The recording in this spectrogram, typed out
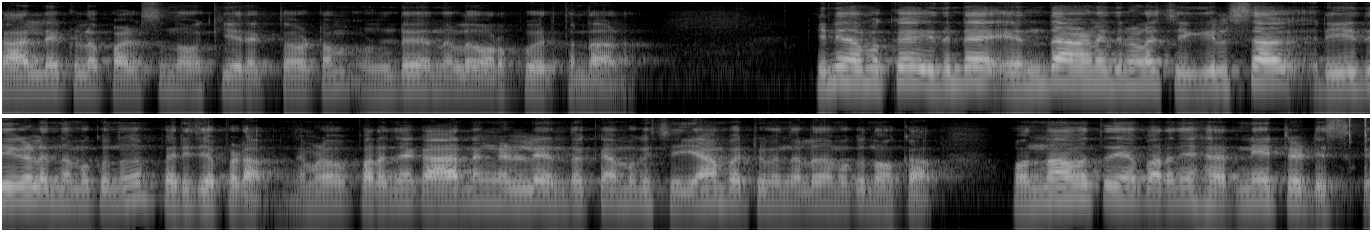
കാലിലേക്കുള്ള പൾസ് നോക്കി രക്തോട്ടം ഉണ്ട് എന്നുള്ളത് ഉറപ്പുവരുത്തേണ്ടതാണ്. ഇനി നമുക്ക് ഇതിന്റെ എന്താണ് ഇതിനുള്ള ചികിത്സാ രീതികൾ എന്ന് നമുക്കൊന്ന് പരിചയപ്പെടാം. നമ്മൾ പറഞ്ഞ കാരണങ്ങളിൽ എന്തൊക്കെ നമുക്ക് ചെയ്യാൻ പറ്റുമെന്നുള്ളത് നമുക്ക് നോക്കാം. ഒന്നാമത്തെ ഞാൻ പറഞ്ഞ ഹെർണിയേറ്റഡ് ഡിസ്ക്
